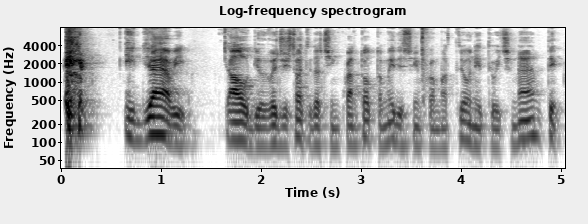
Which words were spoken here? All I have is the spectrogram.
I diari audio registrati da 58 medici in formazione e tirocinanti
